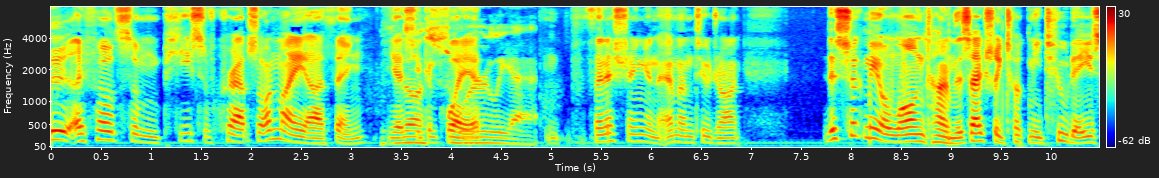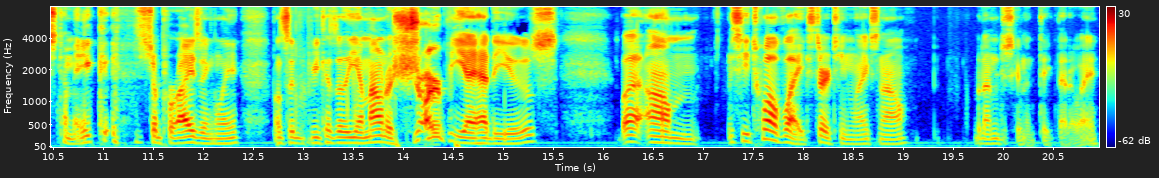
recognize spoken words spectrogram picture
I found some piece of crap. So on my uh, thing, yes, the you can play it. at. Finishing an MM2 drawing. This took me a long time. This actually took me two days to make, surprisingly. Also because of the amount of Sharpie I had to use. But, um, you see 12 likes, 13 likes now. But I'm just gonna take that away.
